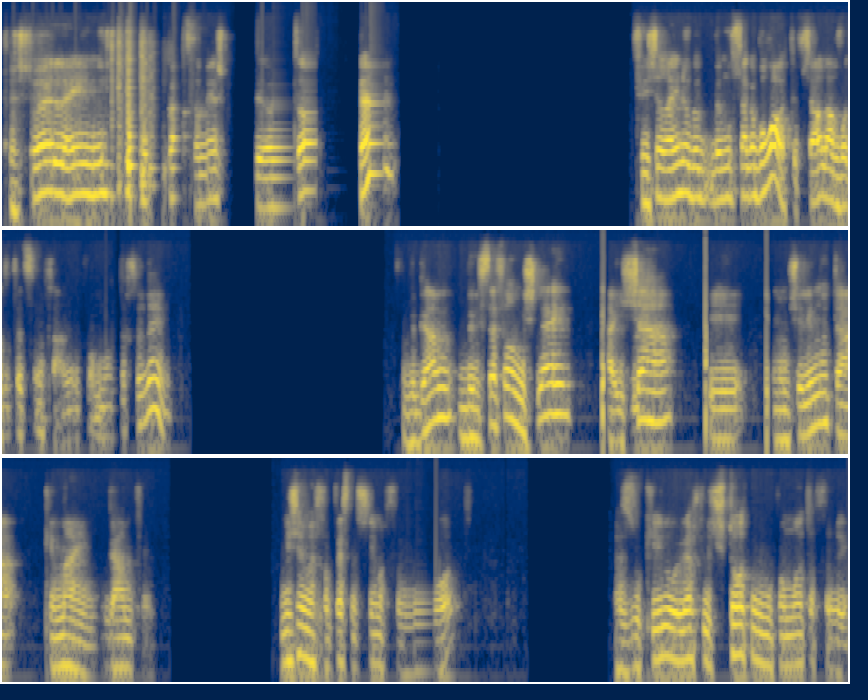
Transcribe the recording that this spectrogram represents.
אתה שואל האם מישהו כל כך צמא יש לו כן. כפי שראינו במושג הבורות, אפשר להרבות את עצמך במקומות אחרים. וגם בספר משלי, האישה, היא, ממשילים אותה כמים, גם כן. מי שמחפש נשים אחרות, אז הוא כאילו הולך לשתות ממקומות אחרים.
